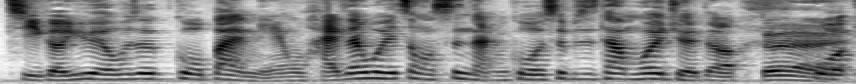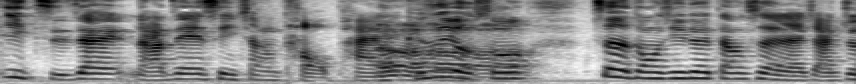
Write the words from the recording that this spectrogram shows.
几个月或者过半年，我还在为这种事难过，是不是他们会觉得我一直在拿这件事情想讨拍？可是有时候这个东西对当事人来讲，就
